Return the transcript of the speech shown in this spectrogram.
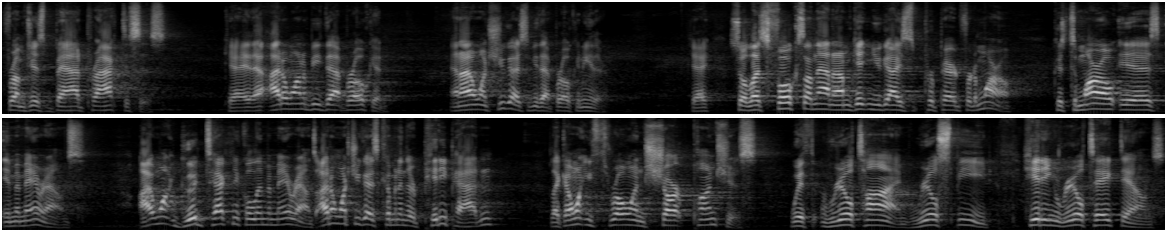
from just bad practices? Okay, I don't want to be that broken. And I don't want you guys to be that broken either. Okay, so let's focus on that, and I'm getting you guys prepared for tomorrow. Because tomorrow is MMA rounds. I want good technical MMA rounds. I don't want you guys coming in there pity patting. Like, I want you throwing sharp punches with real time, real speed, hitting real takedowns,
